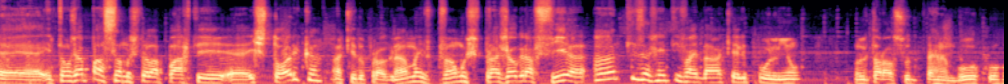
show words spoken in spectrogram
é, então já passamos pela parte é, histórica aqui do programa e vamos para a geografia. Antes a gente vai dar aquele pulinho no litoral sul de Pernambuco,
